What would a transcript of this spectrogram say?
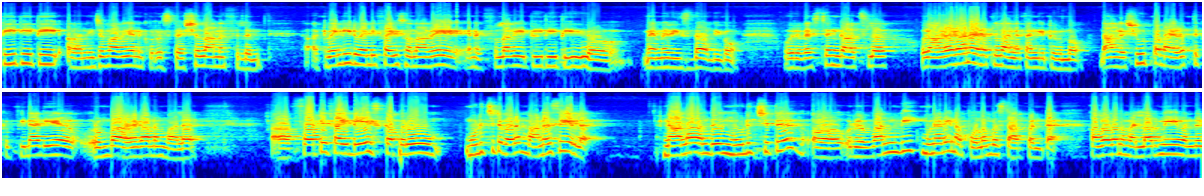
டிடிடி நிஜமாவே எனக்கு ஒரு ஸ்பெஷலான ஃபிலிம் டுவெண்ட்டி டுவெண்ட்டி ஃபைவ் சொன்னாவே எனக்கு ஃபுல்லாகவே டிடிடி மெமரிஸ் தான் அதிகம். ஒரு வெஸ்டர்ன் காட்ஸில் ஒரு அழகான இடத்துல நாங்கள் தங்கிட்டு இருந்தோம். நாங்கள் ஷூட் பண்ண இடத்துக்கு பின்னாடியே ரொம்ப அழகான மலை. ஃபார்ட்டி ஃபைவ் டேஸ்க்கு அப்புறம் முடிச்சுட்டு வர மனசே இல்லை. நான்லாம் வந்து முடிச்சுட்டு ஒரு ஒன் வீக் முன்னாடி நான் புலம்ப ஸ்டார்ட் பண்ணிட்டேன். அவ்வளோதான் நம்ம எல்லாருமே வந்து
